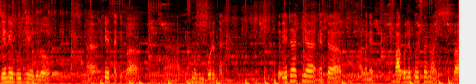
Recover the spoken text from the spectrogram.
জেনে বুঝে এগুলো খেয়ে থাকে বা স্মোকিং করে থাকে। তো এটা কি একটা মানে পাগলের পরিচয় নয় বা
